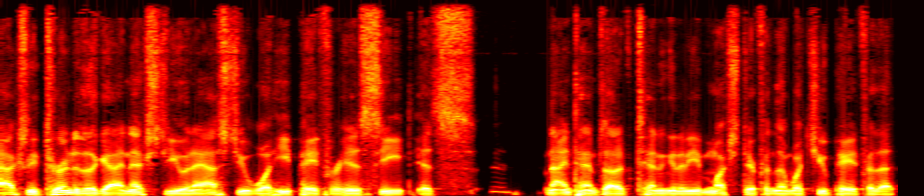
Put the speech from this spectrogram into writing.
actually turn to the guy next to you and asked you what he paid for his seat, it's nine times out of 10 going to be much different than what you paid for that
